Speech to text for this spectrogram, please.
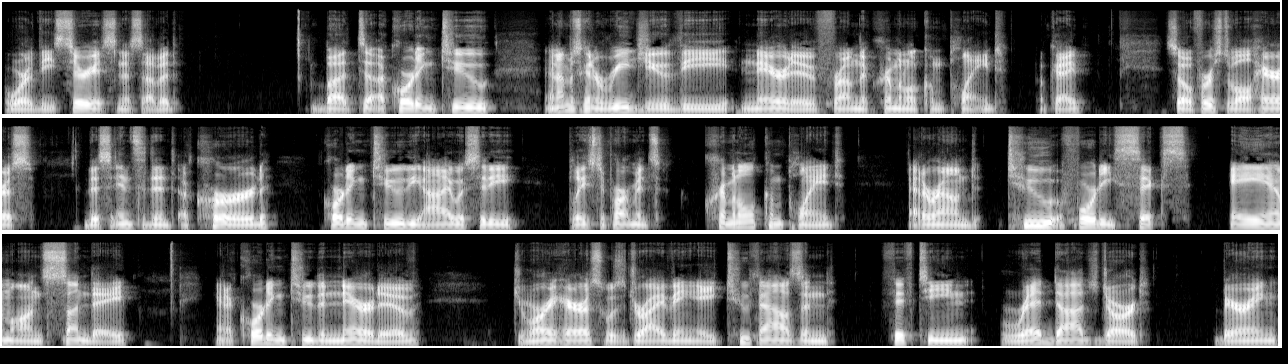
or the seriousness of it. But uh, according to, and I'm just going to read you the narrative from the criminal complaint. Okay. So, first of all, Harris, this incident occurred, according to the Iowa City Police Department's criminal complaint, at around 2:46 a.m. on Sunday. And according to the narrative, Jermari Harris was driving a 2015 red Dodge Dart bearing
